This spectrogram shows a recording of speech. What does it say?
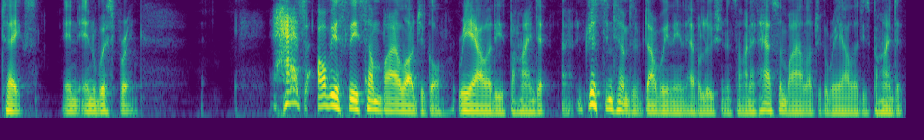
takes in, in whispering has obviously some biological realities behind it, uh, just in terms of Darwinian evolution and so on. It has some biological realities behind it.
